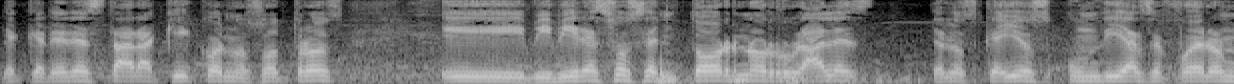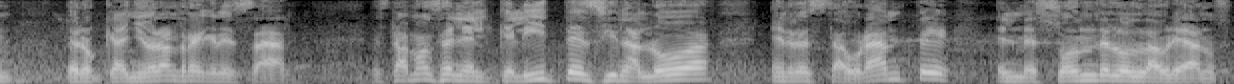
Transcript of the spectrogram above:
de querer estar aquí con nosotros y vivir esos entornos rurales de los que ellos un día se fueron, pero que añoran regresar. Estamos en el Quelite, Sinaloa, en restaurante El Mesón de los Laureanos,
